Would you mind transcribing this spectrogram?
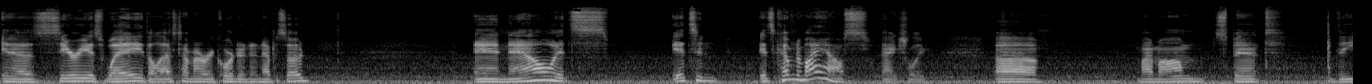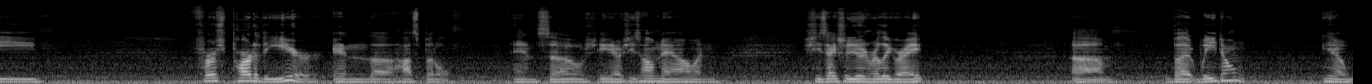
in a serious way the last time I recorded an episode. And now it's it's in it's come to my house actually. Uh my mom spent the first part of the year in the hospital. And so, you know, she's home now and she's actually doing really great. Um but we don't you know,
